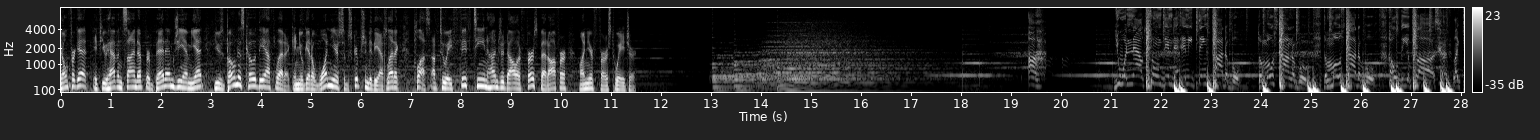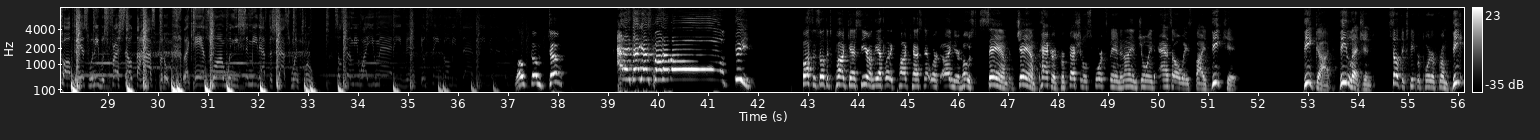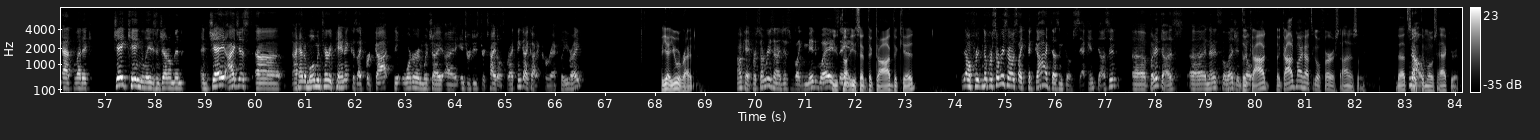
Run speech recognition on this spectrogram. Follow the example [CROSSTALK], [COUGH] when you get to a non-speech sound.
Don't forget, if you haven't signed up for BetMGM yet, use bonus code The Athletic, and you'll get a one-year subscription to The Athletic, plus up to a fifteen hundred dollar first bet offer on your first wager. Uh, you are now tuned into potable. The most honorable, the most audible. Like Paul Pierce when he was fresh out the hospital. Like Antoine when he shimmied after shots went through. So tell me why you mad even. Your team gonna be sad leaving after Welcome to Anything is Possible! The Boston Celtics podcast here on the Athletic Podcast Network. I'm your host, Sam Jam Packard, professional sports fan, and I am joined, as always, by the kid, the god, the legend, Celtics beat reporter from The Athletic, Jay King, ladies and gentlemen. And Jay, I just, uh, I had a momentary panic because I forgot the order in which I, I introduced your titles, but I think I got it correctly, right? Yeah, you were right. Okay, for some reason I just was like midway. You saying, thought you said the god, the kid. no for no for some reason I was like the god doesn't go second, doesn't? Uh, but it does. Uh, and then it's the legend. The so god, the god might have to go first. Honestly, that's No. like the most accurate.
